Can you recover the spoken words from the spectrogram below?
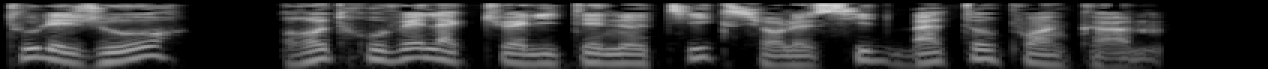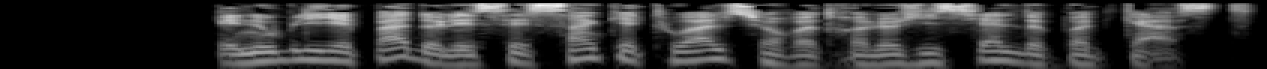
Tous les jours, retrouvez l'actualité nautique sur le site bateau.com. Et n'oubliez pas de laisser 5 étoiles sur votre logiciel de podcast.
